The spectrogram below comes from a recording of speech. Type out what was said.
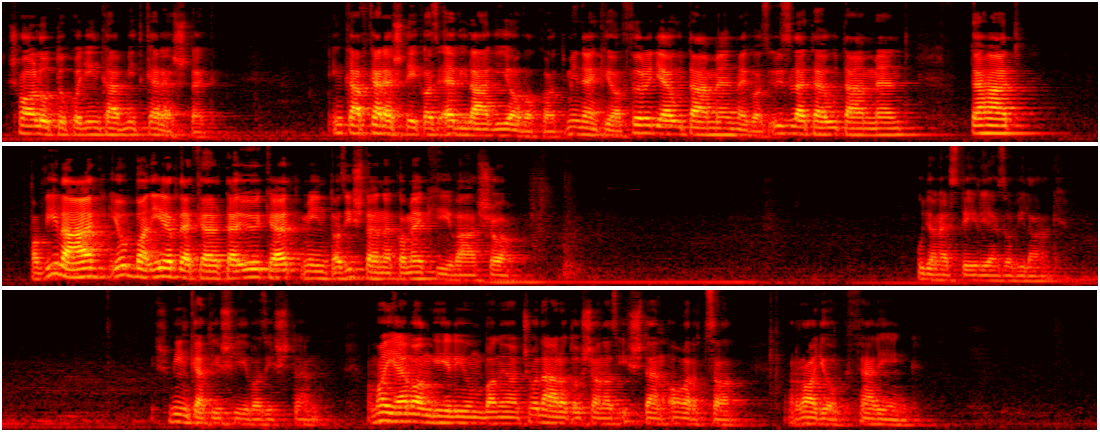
És hallottuk, hogy inkább mit kerestek. Inkább keresték az evilági javakat. Mindenki a földje után ment, meg az üzlete után ment. Tehát a világ jobban érdekelte őket, mint az Istennek a meghívása. Ugyanezt éli ez a világ. És minket is hív az Isten. A mai evangéliumban olyan csodálatosan az Isten arca ragyog felénk.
